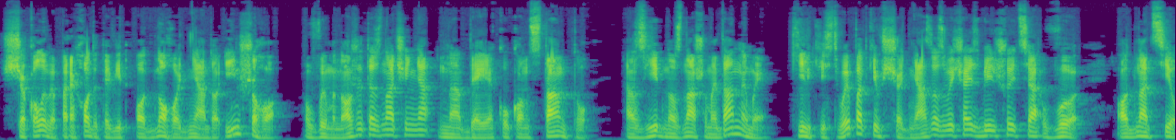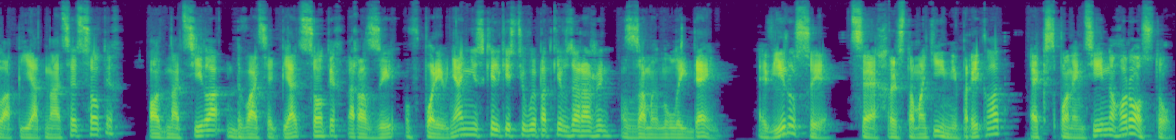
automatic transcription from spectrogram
що коли ви переходите від одного дня до іншого, ви множите значення на деяку константу. А згідно з нашими даними, кількість випадків щодня зазвичай збільшується в 1,15 1,25 рази в порівнянні з кількістю випадків заражень за минулий день. Віруси це хрестоматійний приклад експоненційного росту,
